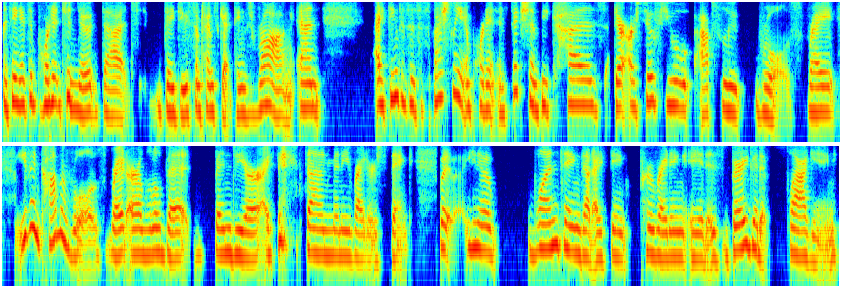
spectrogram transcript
I think it's important to note that they do sometimes get things wrong and I think this is especially important in fiction because there are so few absolute rules, right? Even common rules, right, are a little bit bendier, I think, than many writers think. But, you know, one thing that I think pro writing aid is very good at flagging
